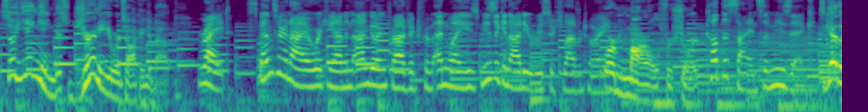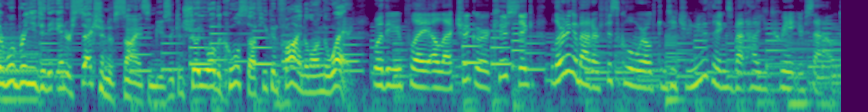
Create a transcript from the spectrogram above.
So, Ying Ying, this journey you were talking about. Right. Spencer and I are working on an ongoing project from NYU's Music and Audio Research Laboratory Or MARL for short. called The Science of Music. Together, we'll bring you to the intersection of science and music and show you all the cool stuff you can find along the way. Whether you play electric or acoustic, learning about our physical world can teach you new things about how you create your sound.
